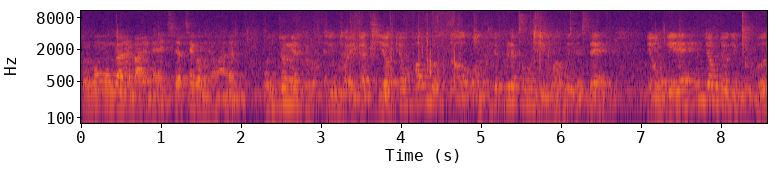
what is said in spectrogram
돌봄 공간을 마련해 지자체가 운영하는 온종일 돌봄 지금 저희가 지역형 허브로서 원클릭 플랫폼을 이용하고 있는데 여기에 행정적인 부분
